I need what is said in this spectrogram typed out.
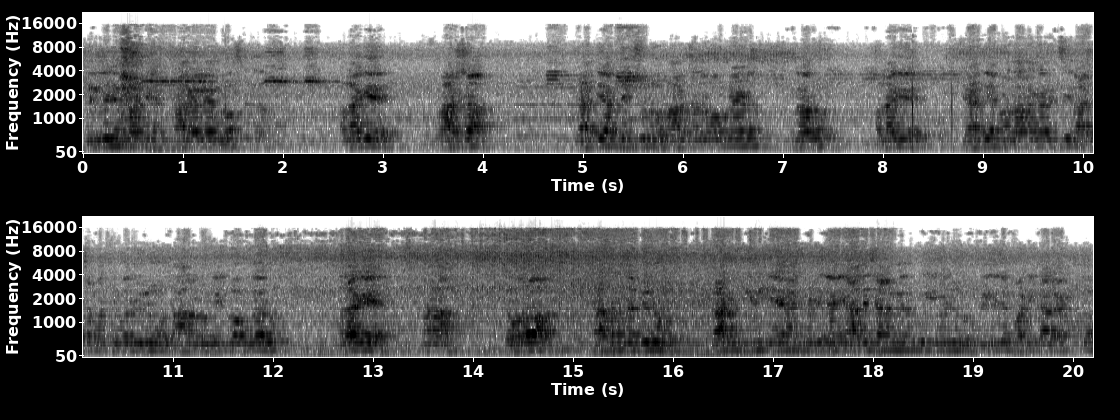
తెలుగుదేశం పార్టీ కార్యాలయంలో అలాగే రాష్ట్ర జాతీయ అధ్యక్షులు నారా చంద్రబాబు నాయుడు గారు అలాగే జాతీయ ప్రధాన కార్యదర్శి రాష్ట్ర మంత్రివర్యులు నారా లోకేష్ బాబు గారు అలాగే మన గౌరవ శాసనసభ్యులు డాక్టర్ గిరి జయనాథ్ రెడ్డి గారి ఆదేశాల మేరకు ఈరోజు తెలుగుదేశం పార్టీ కార్యాలయంలో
